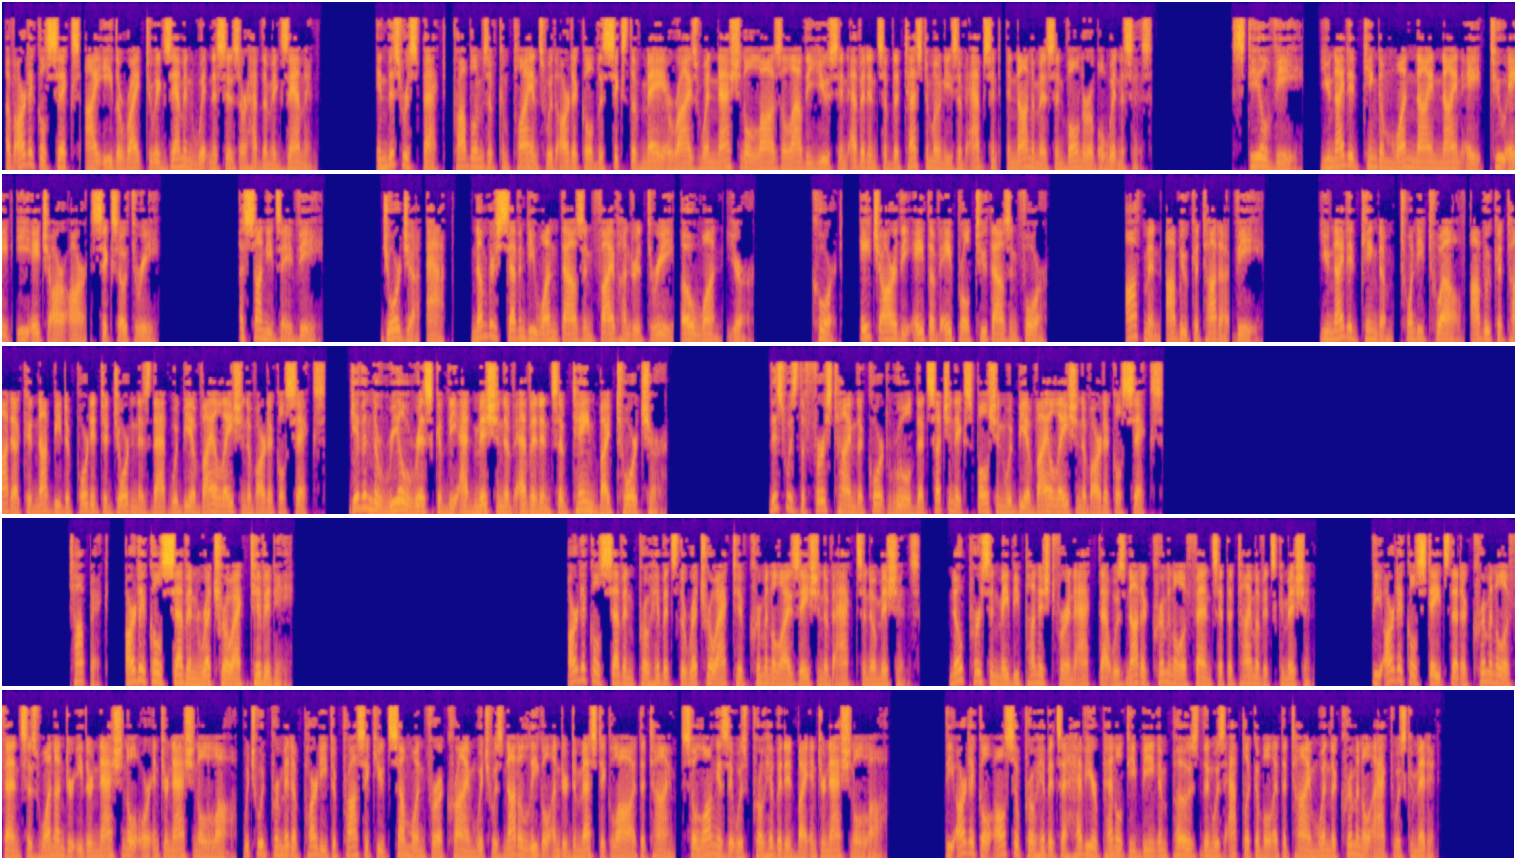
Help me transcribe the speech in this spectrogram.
of Article 6 i.e. the right to examine witnesses or have them examined. In this respect, problems of compliance with Article 6 May arise when national laws allow the use in evidence of the testimonies of absent, anonymous and vulnerable witnesses. Steele v. United Kingdom 1998-28 EHRR 603 Asanidze v. Georgia, App. Number 71503, 01 Ur. Court. H.R. 8 April 2004 Othman Abu Qatada v. United Kingdom 2012 Abu Qatada could not be deported to Jordan as that would be a violation of Article 6, given the real risk of the admission of evidence obtained by torture. This was the first time the court ruled that such an expulsion would be a violation of Article 6. Article 7 Retroactivity Article 7 prohibits the retroactive criminalization of acts and omissions. No person may be punished for an act that was not a criminal offense at the time of its commission. The article states that a criminal offense is one under either national or international law, which would permit a party to prosecute someone for a crime which was not illegal under domestic law at the time, so long as it was prohibited by international law. The article also prohibits a heavier penalty being imposed than was applicable at the time when the criminal act was committed.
